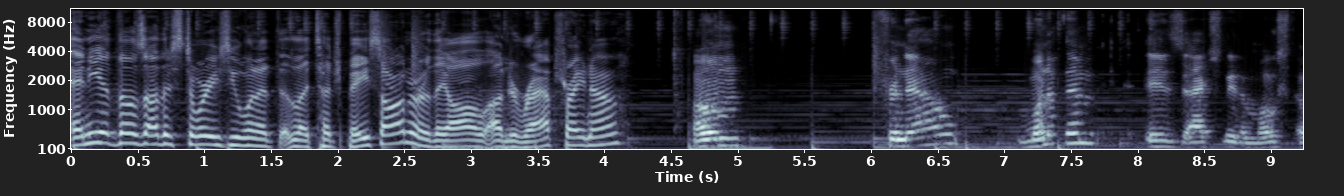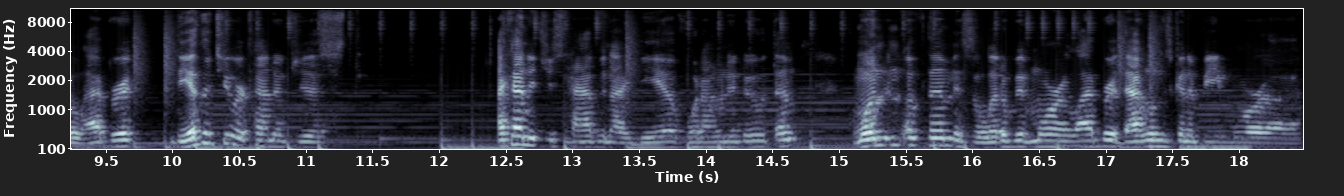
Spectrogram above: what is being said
any of those other stories you want to like, touch base on, or are they all under wraps right now? Um, for now, one of them is actually the most elaborate. The other two are kind of just, I kind of just have an idea of what I want to do with them. One of them is a little bit more elaborate. That one's gonna be more, uh,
